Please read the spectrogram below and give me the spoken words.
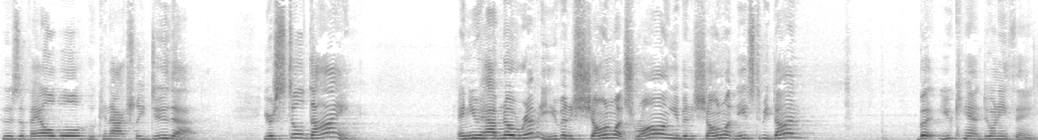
who's available who can actually do that. You're still dying. And you have no remedy. You've been shown what's wrong, you've been shown what needs to be done, but you can't do anything.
